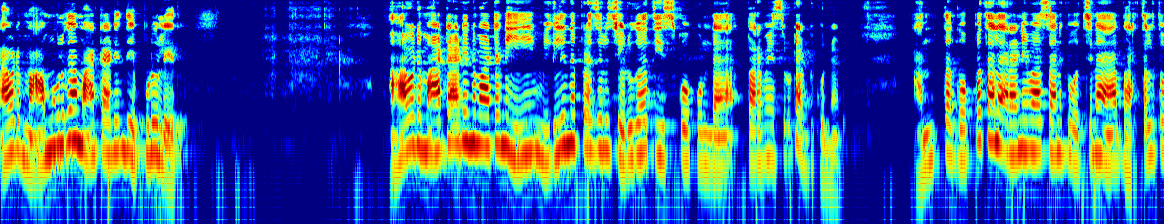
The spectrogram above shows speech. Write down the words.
ఆవిడ మామూలుగా మాట్లాడింది ఎప్పుడూ లేదు. ఆవిడ మాట్లాడిన మాటని మిగిలిన ప్రజలు చెడుగా తీసుకోకుండా పరమేశ్వరుడు అడ్డుకున్నాడు. అంత గొప్ప తల అరణ్యవాసానికి వచ్చిన భర్తలతో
